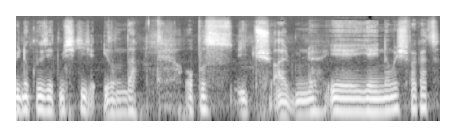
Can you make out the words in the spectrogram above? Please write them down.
1972 yılında Opus 3 albümünü e, yayınlamış fakat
